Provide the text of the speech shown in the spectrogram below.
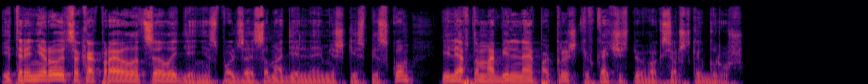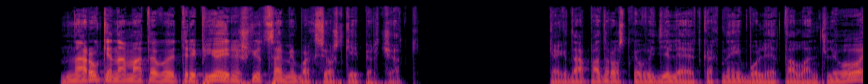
и тренируются, как правило, целый день, используя самодельные мешки с песком или автомобильные покрышки в качестве боксерских груш. На руки наматывают тряпье или шьют сами боксерские перчатки. Когда подростка выделяют как наиболее талантливого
